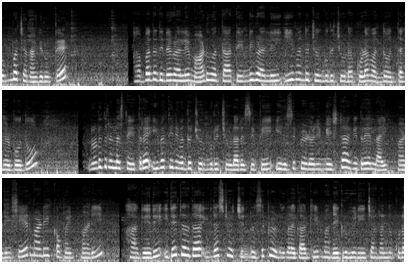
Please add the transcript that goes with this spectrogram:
ತುಂಬ ಚೆನ್ನಾಗಿರುತ್ತೆ. ಹಬ್ಬದ ದಿನಗಳಲ್ಲಿ ಮಾಡುವಂಥ ತಿಂಡಿಗಳಲ್ಲಿ ಈ ಒಂದು ಚುರುಮುರು ಚೂಡ ಕೂಡ ಒಂದು ಅಂತ ಹೇಳ್ಬೋದು. ನೋಡಿದ್ರಲ್ಲ ಸ್ನೇಹಿತರೆ, ಇವತ್ತಿನ ಒಂದು ಚುರುಮುರು ಚೂಡ ರೆಸಿಪಿ, ಈ ರೆಸಿಪಿ ವಿಡಿಯೋ ನಿಮಗೆ ಇಷ್ಟ ಆಗಿದ್ರೆ ಲೈಕ್ ಮಾಡಿ, ಶೇರ್ ಮಾಡಿ, ಕಮೆಂಟ್ ಮಾಡಿ. ಹಾಗೆಯೇ ಇದೇ ಥರದ ಇನ್ನಷ್ಟು ಹೆಚ್ಚಿನ ರೆಸಿಪಿ ವಿಡಿಯೋಗಳಿಗಾಗಿ ಮನೆ ಗೃಹಿಣಿ ಚಾನಲ್ನು ಕೂಡ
